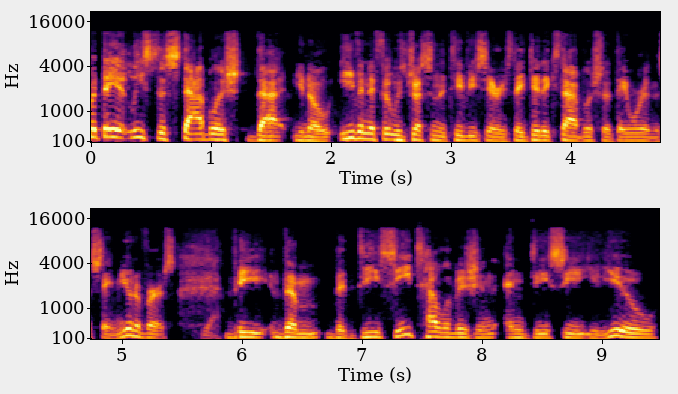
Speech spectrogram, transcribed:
But they at least established that you know, even if it was just in the TV series, they did establish that they were in the same universe. Yeah. The the the DC television and DCEU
